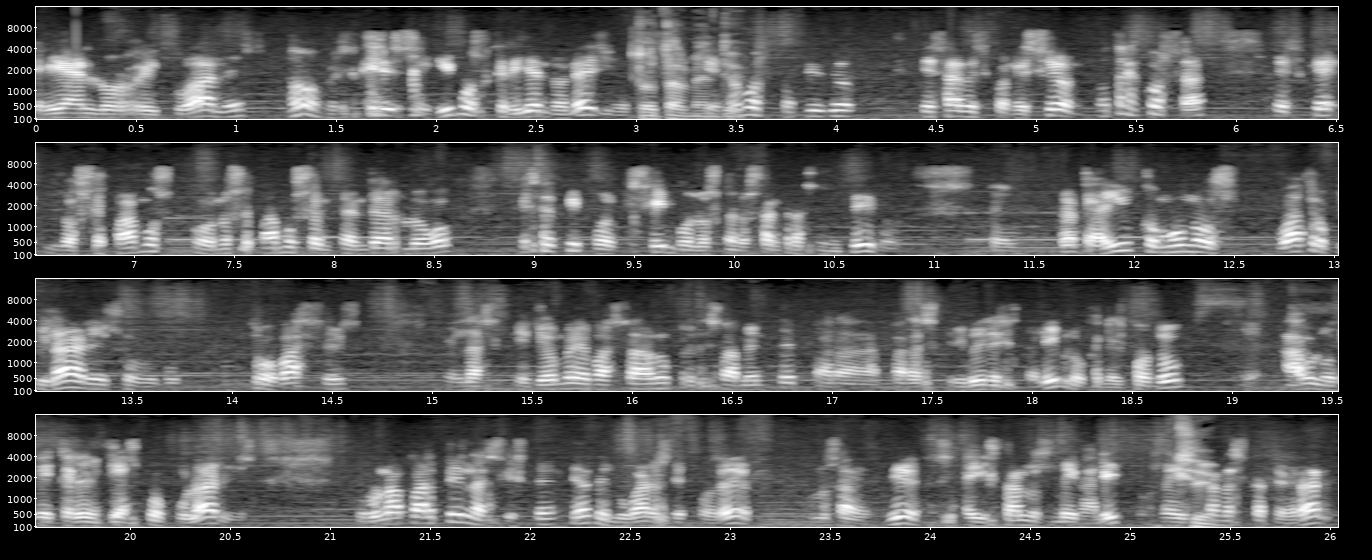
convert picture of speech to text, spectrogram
creía en los rituales. No, es que seguimos creyendo en ellos. Totalmente. Que no hemos perdido esa desconexión. Otra cosa es que lo sepamos o no sepamos entender luego este tipo de símbolos que nos han transmitido. Eh, hay como unos cuatro pilares o cuatro bases en las que yo me he basado precisamente para, para escribir este libro, que en el fondo eh, hablo de creencias populares. Por una parte, la existencia de lugares de poder, tú lo sabes bien, ahí están los megalitos, ahí están las catedrales,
